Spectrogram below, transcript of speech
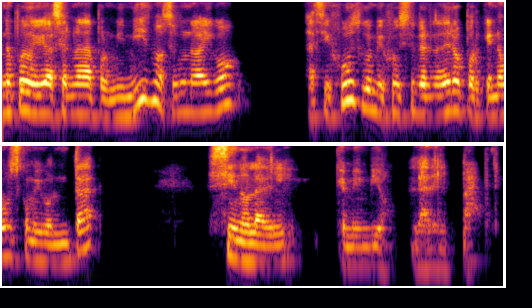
no puedo yo hacer nada por mí mismo, según oigo, así juzgo, mi juicio es verdadero porque no busco mi voluntad, sino la del que me envió, la del Padre.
